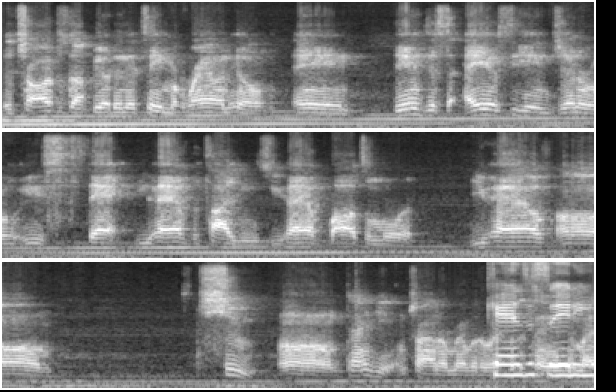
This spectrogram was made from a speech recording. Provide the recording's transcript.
the Chargers are building a team around him. And then just the AFC in general is stacked. You have the Titans, you have Baltimore you have um shoot um dang it, I'm trying to remember the Kansas City,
